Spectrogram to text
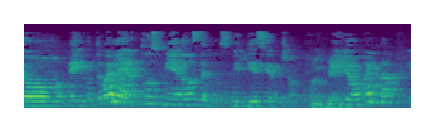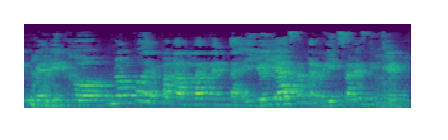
psicóloga me dijo, te voy a leer tus miedos del 2018. Y yo, bueno, y me dijo, no poder pagar la renta. Y yo ya hasta me reí, ¿sabes? Dije,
